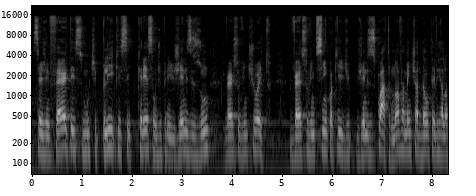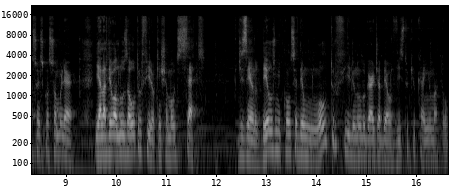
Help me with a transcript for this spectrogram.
sejam férteis, multipliquem-se, cresçam, de Gênesis 1, verso 28. Verso 25 aqui de Gênesis 4. Novamente Adão teve relações com a sua mulher. E ela deu à luz a outro filho, quem chamou de Sete, dizendo: Deus me concedeu um outro filho no lugar de Abel, visto que o Caim o matou.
